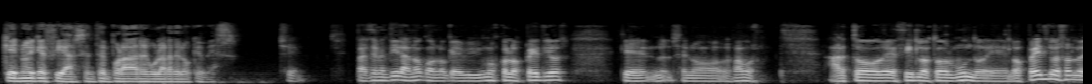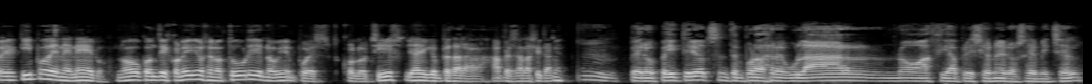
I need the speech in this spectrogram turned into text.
que no hay que fiarse en temporada regular de lo que ves. Sí. Parece mentira, ¿no? Con lo que vivimos con los Patriots, que se nos, vamos, harto de decirlo todo el mundo, los Patriots son los equipos de en enero, no contéis con ellos en octubre y en noviembre, pues con los Chiefs ya hay que empezar a, pensar así también. Mm, pero Patriots en temporada regular no hacía prisioneros, ¿eh, Michel?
